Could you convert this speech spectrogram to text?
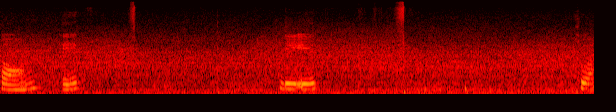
2x dx ส่วน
